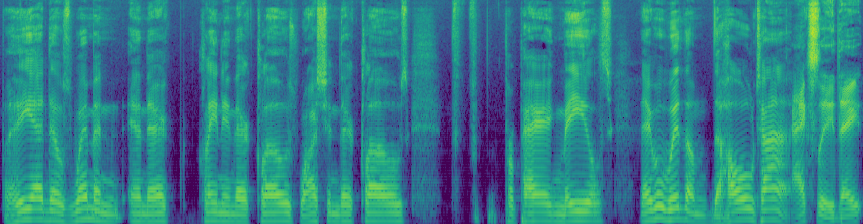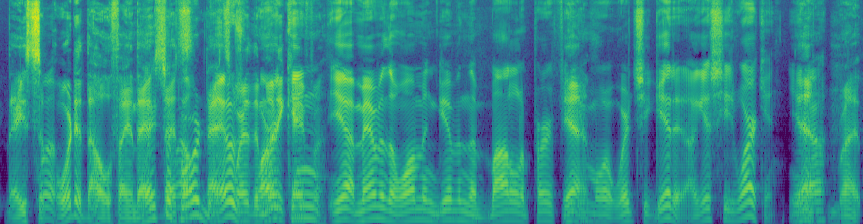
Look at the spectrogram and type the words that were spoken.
But he had those women in there cleaning their clothes, washing their clothes, preparing meals. They were with them the whole time. Actually, they they supported the whole thing. That, They that's supported it. that's where the money came from. Yeah, remember the woman giving the bottle of perfume? Yeah. Well, where'd she get it? I guess she's working. You Yeah, know? right.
